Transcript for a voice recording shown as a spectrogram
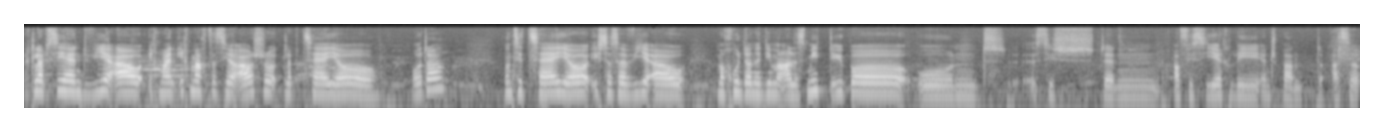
ich glaube, sie haben wie auch, ich meine, ich mache das ja auch schon, ich glaube, zehn Jahre, oder? Und seit zehn Jahren ist das ja wie auch, man kommt auch nicht immer alles mit über und es ist dann auch für sie ein entspannt. Also,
